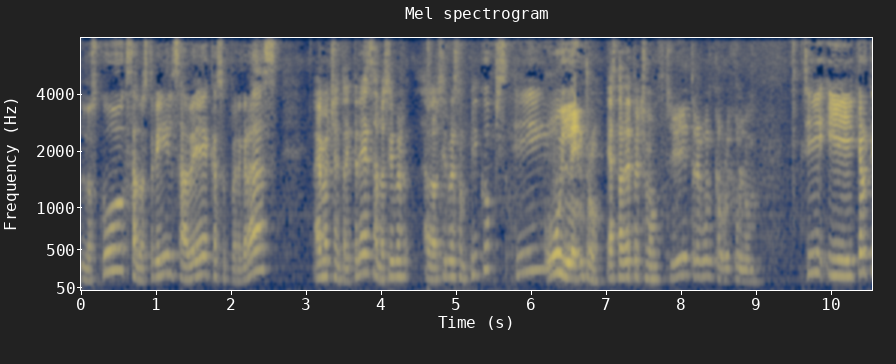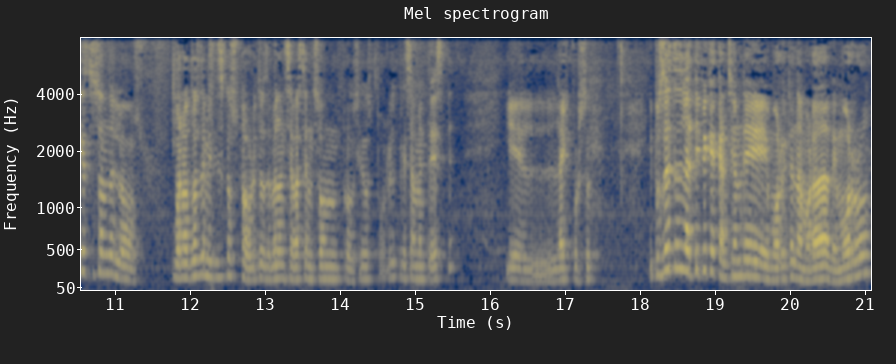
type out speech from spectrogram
los Cooks, a los Trills, a Beck, a Supergrass, a M83, a los Silver, a los Silverson Pickups y, Uy, le entro. y hasta Depeche Mode. Sí, trae buen currículum. Sí, y creo que estos son de los. Bueno, dos de mis discos favoritos de Belan Sebastian son producidos por él, precisamente este y el Life Pursuit. Y pues esta es la típica canción de morrita enamorada de morro.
